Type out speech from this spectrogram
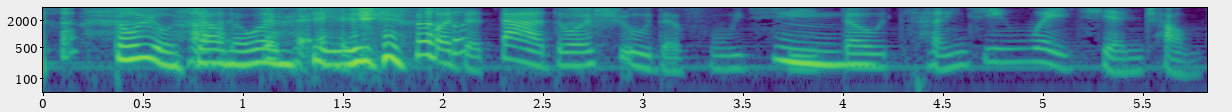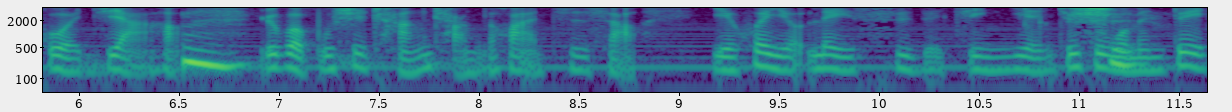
都有这样的问题，或者大多数的夫妻都曾经为钱吵过架哈。嗯，如果不是常常的话，至少也会有类似的经验，就是我们对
